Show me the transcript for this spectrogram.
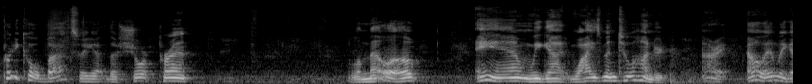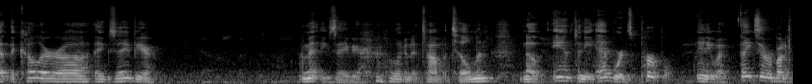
Pretty cool box. We got the short print LaMelo, and we got Wiseman to 100. All right. Oh, and we got the color uh, Xavier. I meant Xavier. Looking at of Tillman. No, Anthony Edwards, purple. Anyway, thanks everybody.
